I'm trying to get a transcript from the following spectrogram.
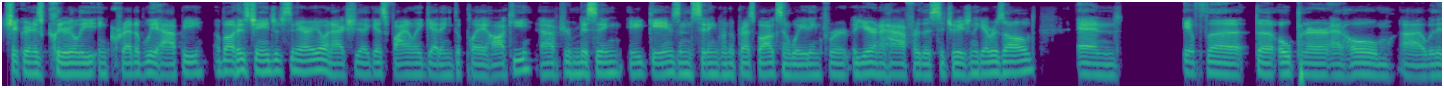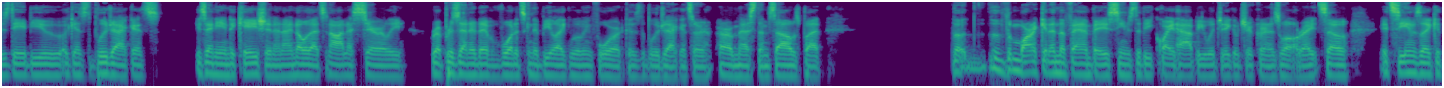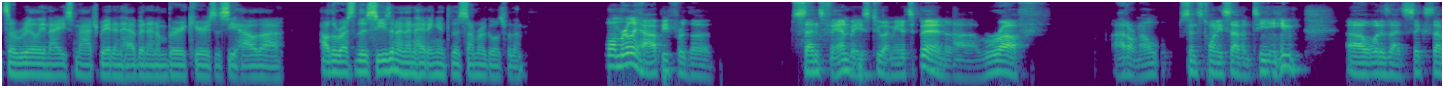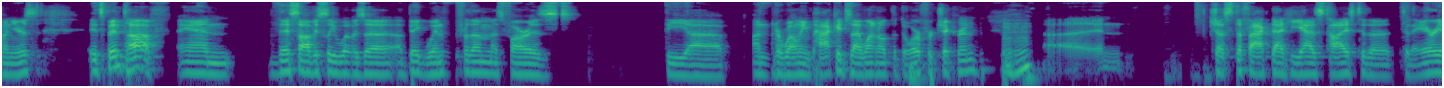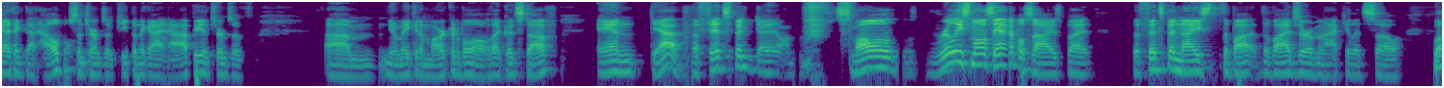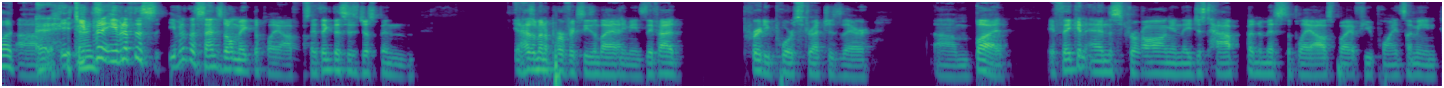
Chychrun is clearly incredibly happy about his change of scenario and actually, I guess, finally getting to play hockey after missing eight games and sitting from the press box and waiting for a year and a half for this situation to get resolved. And if the the opener at home uh, with his debut against the Blue Jackets is any indication. And I know that's not necessarily representative of what it's going to be like moving forward because the Blue Jackets are, are a mess themselves. But the, the market and the fan base seems to be quite happy with Jakob Chychrun as well, right? So it seems like it's a really nice match made in heaven, and I'm very curious to see how the how the rest of the season and then heading into the summer goes for them. Well, I'm really happy for the Sens fan base too. I mean, it's been uh, rough. I don't know since 2017. Uh, what is that? Six, seven years. It's been tough, and this obviously was a, a big win for them as far as the uh, underwhelming package that went out the door for Chychrun, mm-hmm. uh, and just the fact that he has ties to the to the area, I think that helps in terms of keeping the guy happy, in terms of um, you know making him marketable, all that good stuff. And yeah, the fit's been uh, small, really small sample size, but the fit's been nice. The the vibes are immaculate. So well, um, it, it turns... even even if this even if the Sens don't make the playoffs, I think this has just been it hasn't been a perfect season by any means. They've had pretty poor stretches there, um, but if they can end strong and they just happen to miss the playoffs by a few points, I mean,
